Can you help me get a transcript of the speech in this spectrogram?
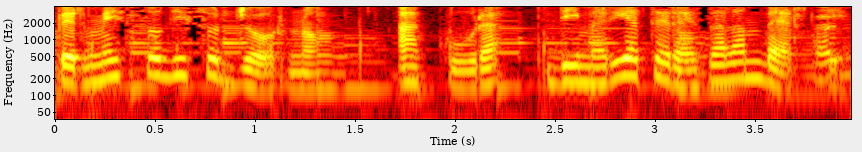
Permesso di soggiorno a cura di Maria Teresa Lamberti.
